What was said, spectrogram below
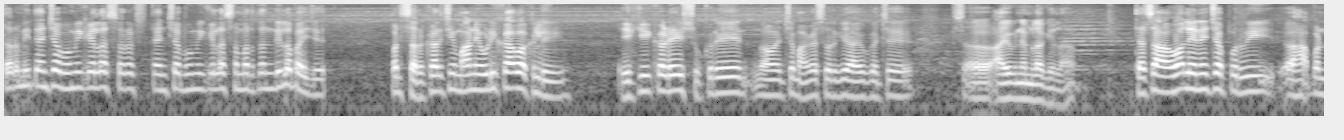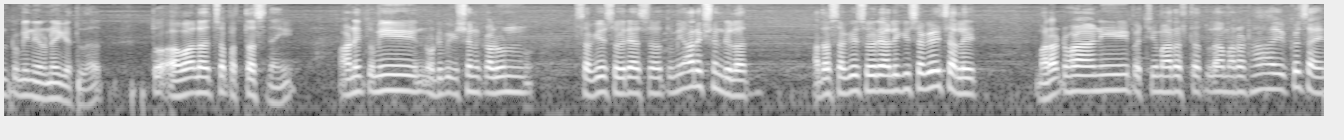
तर मी त्यांच्या भूमिकेला संरक्ष त्यांच्या भूमिकेला समर्थन दिलं पाहिजेत पण सरकारची मान एवढी का वाकली? एकीकडे शुक्रे नावाच्या मागासवर्गीय आयोगाचे स आयोग नेमला गेला. त्याचा अहवाल येण्याच्या पूर्वी हा पण तुम्ही निर्णय घेतलात तो अहवालाचा पत्ताच नाही. आणि तुम्ही नोटिफिकेशन काढून सगळे सोयऱ्यासह तुम्ही आरक्षण दिलात. आता सगळे सोयरे आले की सगळेच आलेत मराठवाडा आणि पश्चिम महाराष्ट्रातला मराठा हा एकच आहे.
